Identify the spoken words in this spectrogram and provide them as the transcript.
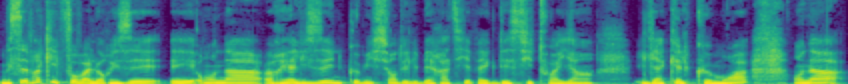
Mais c'est vrai qu'il faut valoriser et on a réalisé une commission délibérative avec des citoyens il y a quelques mois. On a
